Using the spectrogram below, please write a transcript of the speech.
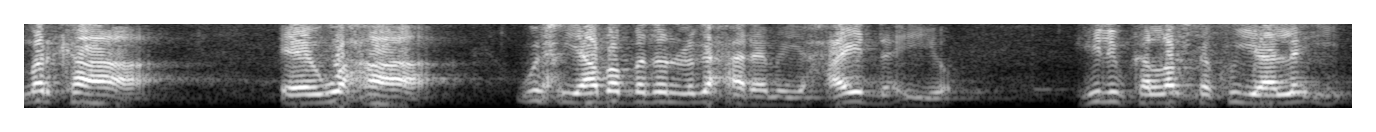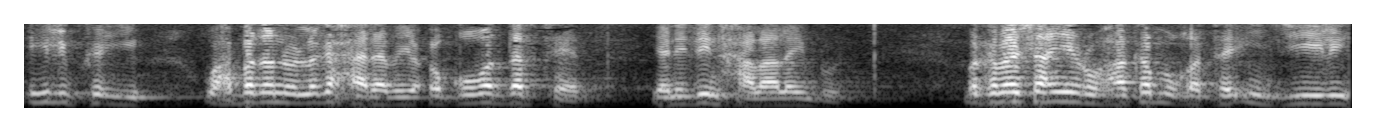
Markaa waxaa waxyaabo badanoo laga xaraameeyey xaydha iyo hilibka lafta ku yaalla hilibka iyo wax badanoo laga xaraameeyey cuquubo darteed yaan idin xalaalayn buui marka meeshaan yar waxaa ka muuqatay injiili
